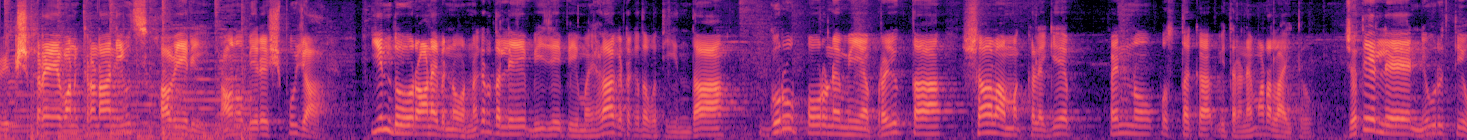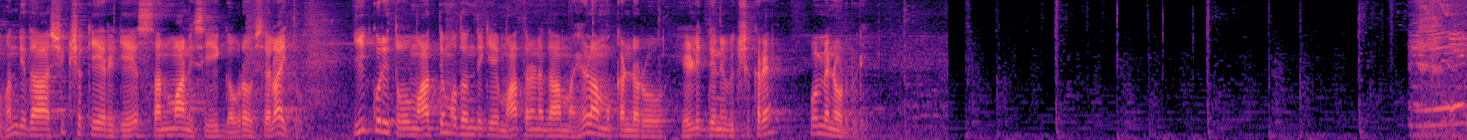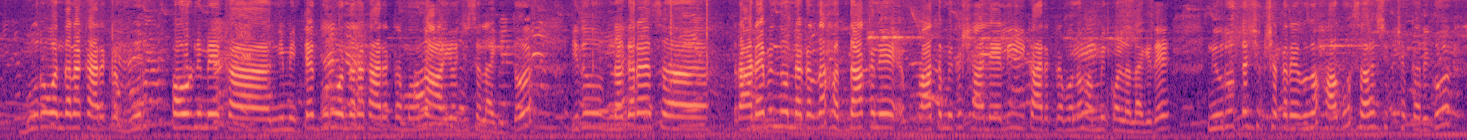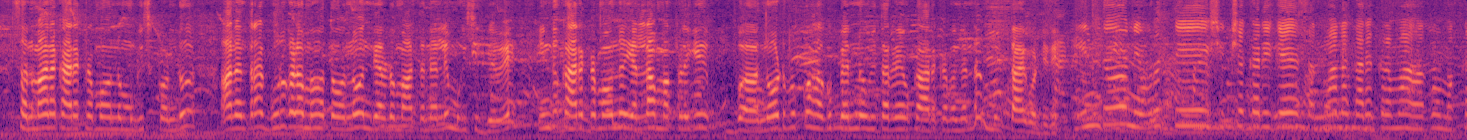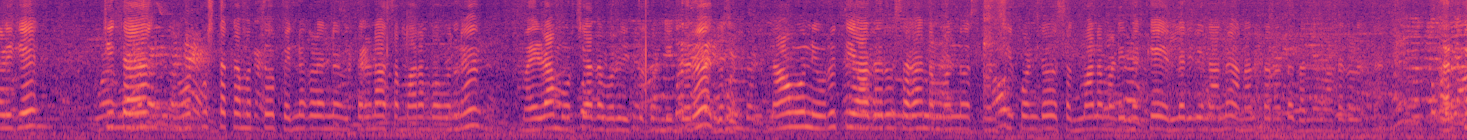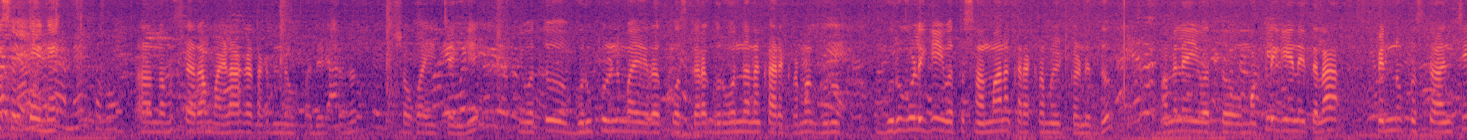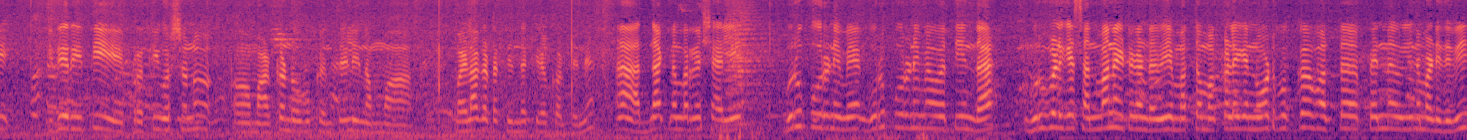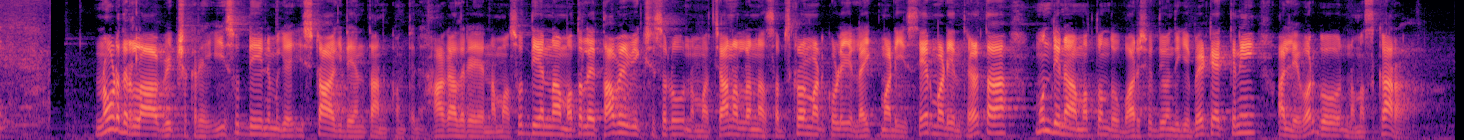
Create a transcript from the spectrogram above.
ವೀಕ್ಷಕರೇ one Kannada news Haveri. ನಾನು ಬೀರೇಶ್ ಪೂಜಾ. ಇಂದು ರಾಣೆಬೆನ್ನೂರು ನಗರದಲ್ಲಿ ಬಿಜೆಪಿ ಮಹಿಳಾ ಘಟಕದ ವತಿಯಿಂದ ಗುರು ಪೌರ್ಣಿಮೆಯ ಪ್ರಯುಕ್ತ ಶಾಲಾ ಮಕ್ಕಳಿಗೆ ಪೆನ್ನು, ಪುಸ್ತಕ ವಿತರಣೆ ಮಾಡಲಾಯಿತು. ಜೊತೆಯಲ್ಲೇ ನಿವೃತ್ತಿ ಹೊಂದಿದ ಶಿಕ್ಷಕಿಯರಿಗೆ ಸನ್ಮಾನಿಸಿ ಗೌರವಿಸಲಾಯಿತು. ಈ ಕುರಿತು ಮಾಧ್ಯಮದೊಂದಿಗೆ ಮಾತನಾಡಿದ ಮಹಿಳಾ ಮುಖಂಡರು ಹೇಳಿದ್ದೇನೆ ವೀಕ್ಷಕರೇ, ಒಮ್ಮೆ ನೋಡಿಬಿಡಿ. ಗುರುವಂದನಾ ಕಾರ್ಯಕ್ರಮ, ಗುರು ಪೌರ್ಣಿಮೆ ಕಾ- ನಿಮಿತ್ತ ಗುರುವಂದನಾ ಕಾರ್ಯಕ್ರಮವನ್ನು ಆಯೋಜಿಸಲಾಗಿತ್ತು. ಇದು ನಗರ ಸ, ರಾಣೆಬೆನ್ನೂರು ನಗರದ ಹದಿನಾಲ್ಕನೇ ಪ್ರಾಥಮಿಕ ಶಾಲೆಯಲ್ಲಿ ಈ ಕಾರ್ಯಕ್ರಮವನ್ನು ಹಮ್ಮಿಕೊಳ್ಳಲಾಗಿದೆ. ನಿವೃತ್ತ ಶಿಕ್ಷಕರಿಗೂ ಹಾಗೂ ಸಹ ಶಿಕ್ಷಕರಿಗೂ ಸನ್ಮಾನ ಕಾರ್ಯಕ್ರಮವನ್ನು ಮುಗಿಸಿಕೊಂಡು, ಆನಂತರ ಗುರುಗಳ ಮಹತ್ವವನ್ನು ಒಂದೆರಡು ಮಾತಿನಲ್ಲಿ ಮುಗಿಸಿದ್ದೇವೆ. ಇಂದು ಕಾರ್ಯಕ್ರಮವನ್ನು ಎಲ್ಲ ಮಕ್ಕಳಿಗೆ ನೋಟ್ಬುಕ್ ಹಾಗೂ ಪೆನ್ನು ವಿತರಣೆ ಕಾರ್ಯಕ್ರಮದಿಂದ ಮುಕ್ತಾಯಗೊಂಡಿದೆ. ಇಂದು ನಿವೃತ್ತಿ ಶಿಕ್ಷಕರಿಗೆ ಸನ್ಮಾನ ಕಾರ್ಯಕ್ರಮ ಹಾಗೂ ಮಕ್ಕಳಿಗೆ ಉಚಿತ ನೋಟ್ ಪುಸ್ತಕ ಮತ್ತು ಪೆನ್ನುಗಳನ್ನು ವಿತರಣಾ ಸಮಾರಂಭವನ್ನು ಮಹಿಳಾ ಮೋರ್ಚಾದವರು ಇಟ್ಟುಕೊಂಡಿದ್ದರು. ನಾವು ನಿವೃತ್ತಿಯಾದರೂ ಸಹ ನಮ್ಮನ್ನು ಸ್ಮರಿಸಿಕೊಂಡು ಸನ್ಮಾನ ಮಾಡಿದ್ದಕ್ಕೆ ಎಲ್ಲರಿಗೆ ನಾನು ಅನಂತನಂತ ಧನ್ಯವಾದಗಳನ್ನು ಅರ್ಪಿಸುತ್ತೇನೆ. ನಮಸ್ಕಾರ. ಮಹಿಳಾ ಘಟಕದಿಂದ ಉಪಾಧ್ಯಕ್ಷರು ಶೋಭಾ ಇಚ್ಚಂಗಿ. ಇವತ್ತು ಗುರುಪೂರ್ಣಿಮೆ ಇರೋದಕ್ಕೋಸ್ಕರ ಗುರುವಂದನಾ ಕಾರ್ಯಕ್ರಮ, ಗುರು, ಗುರುಗಳಿಗೆ ಇವತ್ತು ಸನ್ಮಾನ ಕಾರ್ಯಕ್ರಮ ಇಟ್ಕೊಂಡಿದ್ದು. ಆಮೇಲೆ ಇವತ್ತು ಮಕ್ಕಳಿಗೆ ಏನೈತಲ್ಲ ಪೆನ್ನು ಪುಸ್ತಕ ಹಂಚಿ ಇದೇ ರೀತಿ ಪ್ರತಿ ವರ್ಷನೂ ಮಾಡ್ಕೊಂಡು ಹೋಗ್ಬೇಕಂತೇಳಿ ನಮ್ಮ ಮಹಿಳಾ ಘಟಕದಿಂದ ಕೇಳ್ಕೊಳ್ತೇನೆ. ಹದಿನಾಲ್ಕು ನಂಬರ್ನ ಶಾಲೆ ಗುರುಪೂರ್ಣಿಮೆ ಗುರುಪೂರ್ಣಿಮೆ ವತಿಯಿಂದ ಗುರುಗಳಿಗೆ ಸನ್ಮಾನ ಇಟ್ಕೊಂಡವಿ ಮತ್ತು ಮಕ್ಕಳಿಗೆ ನೋಟ್ಬುಕ್ ಮತ್ತು ಪೆನ್ ಏನು ಮಾಡಿದ್ದೀವಿ ನೋಡಿದ್ರಲ್ಲ ವೀಕ್ಷಕರೇ ಈ ಸುದ್ದಿ ನಿಮಗೆ ಇಷ್ಟ ಆಗಿದೆ ಅಂತ ಅನ್ಕೊಂತೇನೆ. ಹಾಗಾದರೆ ನಮ್ಮ ಸುದ್ದಿಯನ್ನು ಮೊದಲೇ ತಾವೇ ವೀಕ್ಷಿಸಲು ನಮ್ಮ ಚಾನಲನ್ನು ಸಬ್ಸ್ಕ್ರೈಬ್ ಮಾಡ್ಕೊಳ್ಳಿ ಲೈಕ್ ಮಾಡಿ ಶೇರ್ ಮಾಡಿ ಅಂತ ಹೇಳ್ತಾ ಮುಂದಿನ ಮತ್ತೊಂದು ಭಾರಿ ಸುದ್ದಿಯೊಂದಿಗೆ ಭೇಟಿಯಾಗ್ತೀನಿ. ಅಲ್ಲಿವರೆಗೂ ನಮಸ್ಕಾರ.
